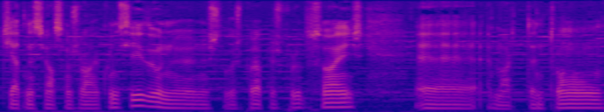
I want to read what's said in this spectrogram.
Teatro Nacional São João é conhecido, nas suas próprias produções, eh, A Morte de Anton,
